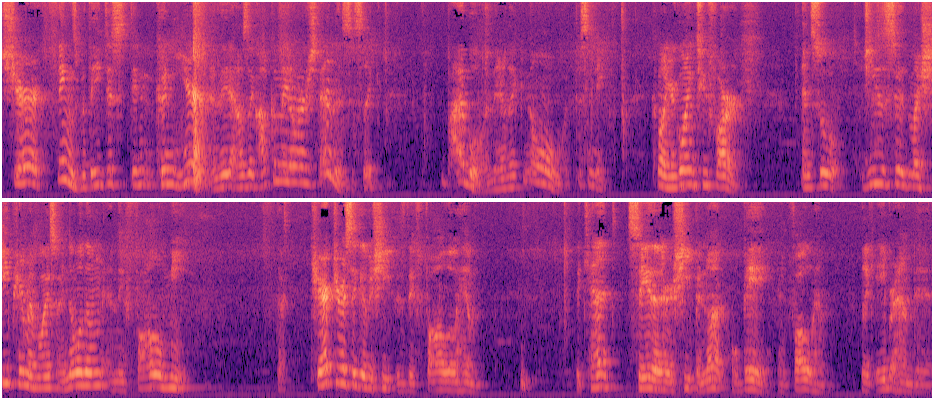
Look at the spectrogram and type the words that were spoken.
share things, but they just didn't couldn't hear it. And they, I was like, how come they don't understand this? It's like Bible, and they're like, no, it doesn't make. Come on, you're going too far. And so Jesus said, My sheep hear my voice, I know them, and they follow me. The characteristic of a sheep is they follow him. They can't say that they're a sheep and not obey and follow him, like Abraham did.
